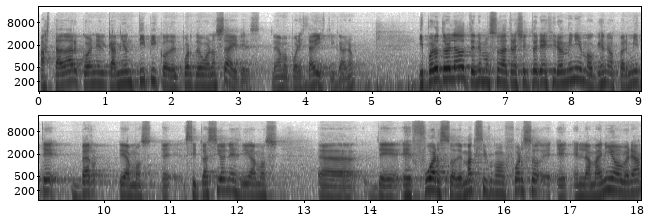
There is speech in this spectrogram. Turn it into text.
hasta dar con el camión típico del puerto de Buenos Aires, digamos por estadística. ¿no? Y por otro lado tenemos una trayectoria de giro mínimo que nos permite ver digamos, eh, situaciones digamos, eh, de esfuerzo, de máximo esfuerzo eh, en la maniobra,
